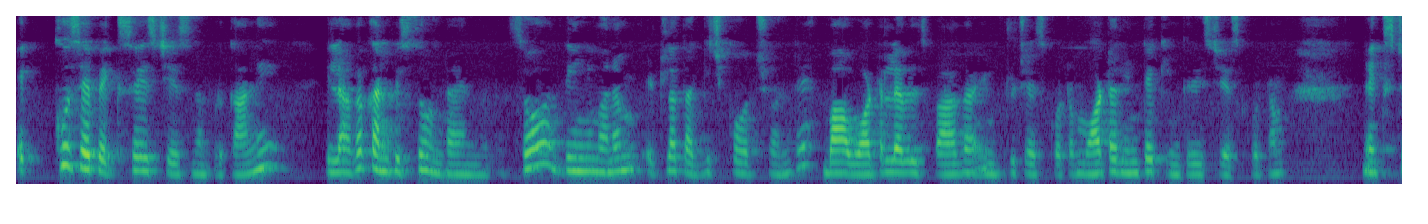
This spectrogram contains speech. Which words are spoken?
ఎక్కువసేపు ఎక్సర్సైజ్ చేసినప్పుడు కానీ ఇలాగ కనిపిస్తూ ఉంటాయన్నమాట. సో దీన్ని మనం ఎట్లా తగ్గించుకోవచ్చు అంటే బాగా వాటర్ లెవెల్స్ బాగా ఇంప్రూవ్ చేసుకోవటం వాటర్ ఇంటేక్ ఇంక్రీజ్ చేసుకోవటం. నెక్స్ట్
